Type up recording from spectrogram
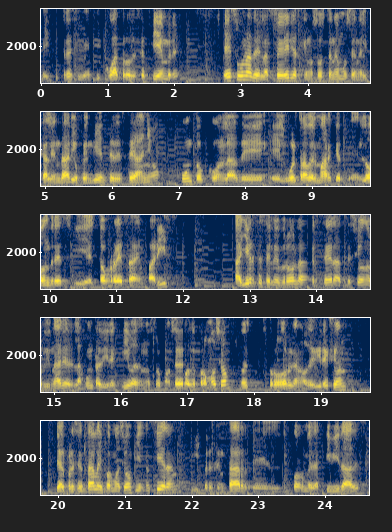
23 y 24 de septiembre, es una de las ferias que nosotros tenemos en el calendario pendiente de este año, junto con la del el World Travel Market en Londres y el Top Resa en París. Ayer se celebró la tercera sesión ordinaria de la Junta Directiva de nuestro Consejo de Promoción, nuestro órgano de dirección, y al presentar la información financiera y presentar el informe de actividades,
